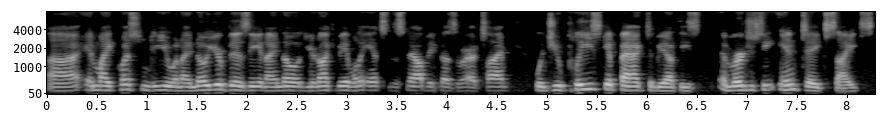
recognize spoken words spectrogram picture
Uh, and my question to you, and I know you're busy, and I know you're not going to be able to answer this now because of our time. Would you please get back to me at these emergency intake sites?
